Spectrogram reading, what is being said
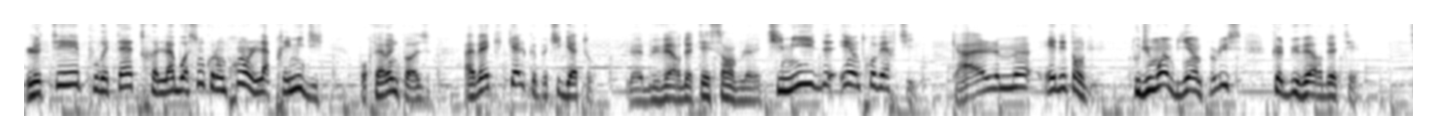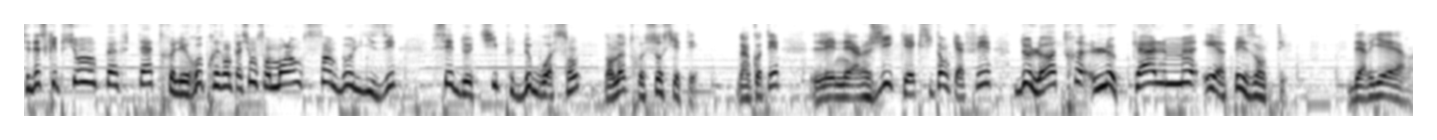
le thé pourrait être la boisson que l'on prend l'après-midi pour faire une pause, avec quelques petits gâteaux. Le buveur de thé semble timide et introverti, calme et détendu, tout du moins bien plus que le buveur de thé. Ces descriptions peuvent être les représentations semblant symboliser ces deux types de boissons dans notre société. D'un côté, l'énergique et excitant café, de l'autre, le calme et apaisant. Derrière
